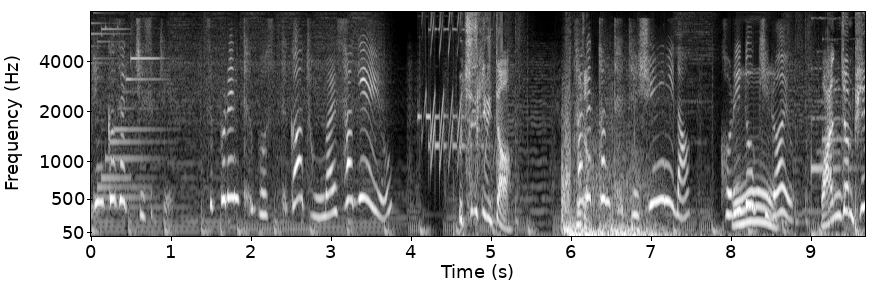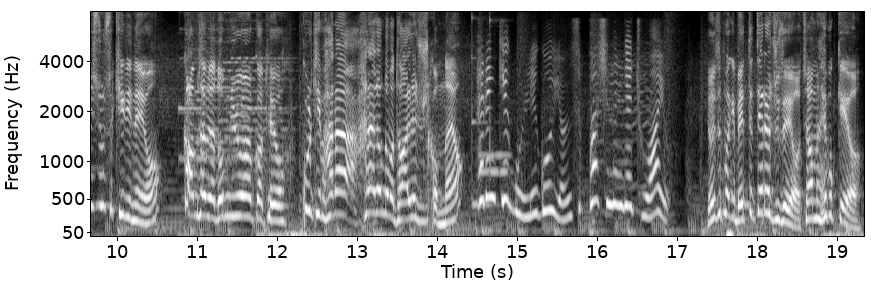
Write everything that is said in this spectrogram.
핑크색 G스킬. 스프린트 버스트가 정말 사기예요. 어, 치스킬 있다 타겟한테 대쉬입니다. 거리도 오. 길어요. 완전 필수 스킬이네요 감사합니다 너무 유용할 것 같아요 꿀팁 하나 하나 정도만 더 알려주실 거 없나요? 패링킥 올리고 연습하시는 게 좋아요. 연습하게 몇대 때려주세요 저 한번 해볼게요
